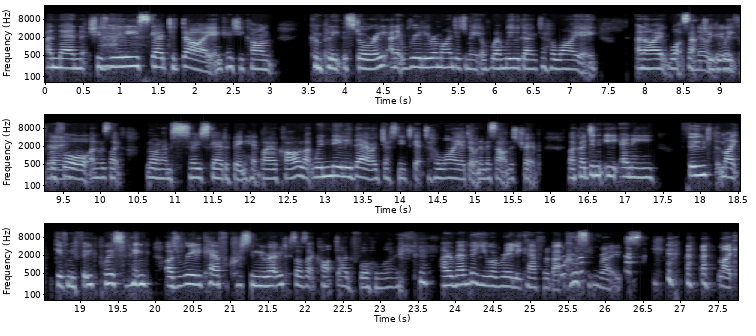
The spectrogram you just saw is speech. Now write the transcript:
And then she's really scared to die in case she can't complete the story. And it really reminded me of when we were going to Hawaii and I WhatsApped you the week before and was like, Lauren, I'm so scared of being hit by a car. Like, we're nearly there. I just need to get to Hawaii. I don't want to miss out on this trip. Like, I didn't eat any food that might give me food poisoning. I was really careful crossing the road because I was like, can't die before Hawaii. I remember you were really careful about crossing roads, like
